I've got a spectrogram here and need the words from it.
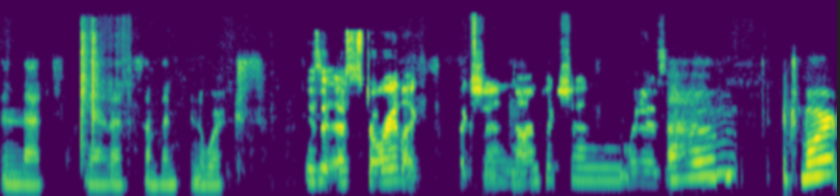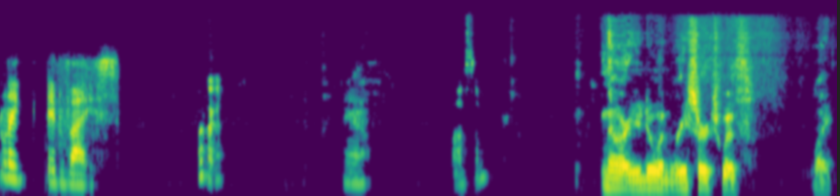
and that's yeah, that's something in the works. Is it a story like fiction, nonfiction? What is it? Um, it's more like advice. okay, Yeah. awesome. now are you doing research with like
